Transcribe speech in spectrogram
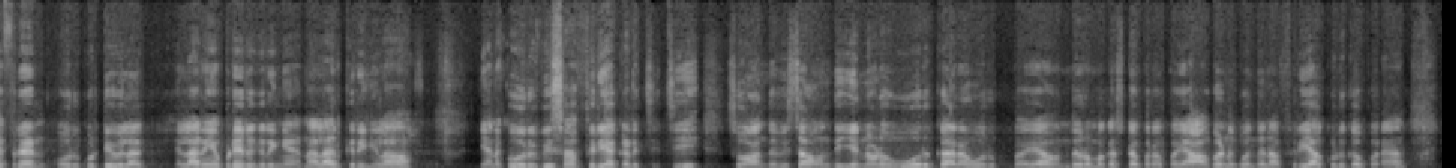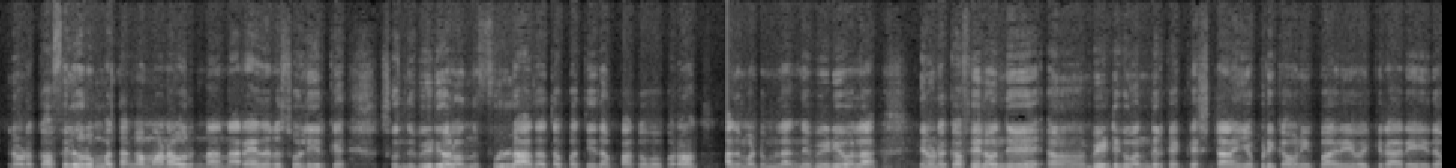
ஹாய் ஃப்ரெண்ட் ஒரு குட்டி விழா. எல்லாரும் எப்படி இருக்கிறீங்க? நல்லா இருக்கிறீங்களா? எனக்கு ஒரு விசா ஃப்ரீயாக கிடச்சிச்சு. ஸோ அந்த விசா வந்து என்னோட ஊருக்காரன் ஒரு பையன் வந்து ரொம்ப கஷ்டப்படுற பையன். அவனுக்கு வந்து நான் ஃப்ரீயாக கொடுக்க போகிறேன் என்னோட கஃபில் ரொம்ப தங்கமானவர் நான் நிறைய தடவை சொல்லியிருக்கேன். ஸோ இந்த வீடியோவில் வந்து ஃபுல்லாக அதை பற்றி தான் பார்க்க போகிறோம் அது மட்டும் இல்லை இந்த வீடியோவில் என்னோட கஃபில் வந்து வீட்டுக்கு வந்திருக்க கெஸ்ட்டான எப்படி கவனிப்பார் வைக்கிறாரு இதை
